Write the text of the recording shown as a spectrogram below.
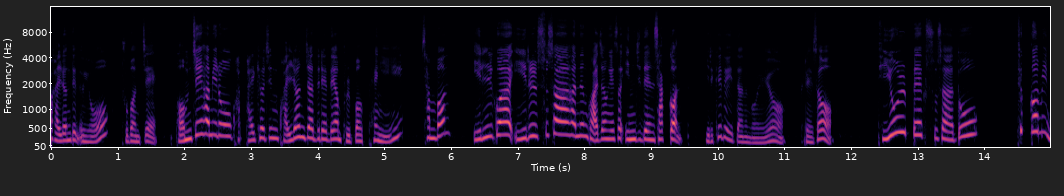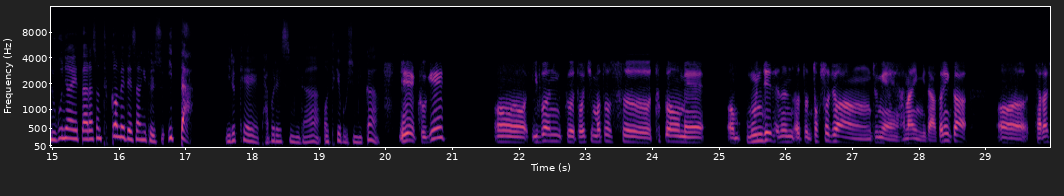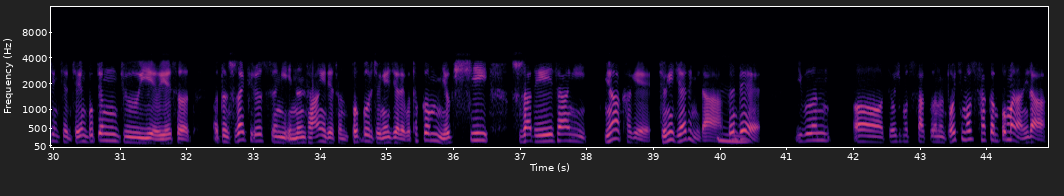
관련된 의혹. 두 번째, 범죄 혐의로 밝혀진 관련자들에 대한 불법 행위. 3번, 1과 2를 수사하는 과정에서 인지된 사건. 이렇게 돼 있다는 거예요. 그래서 디올백 수사도 특검이 누구냐에 따라서 특검의 대상이 될 수 있다. 이렇게 답을 했습니다. 어떻게 보십니까? 예, 그게 어 이번 그 도이치모터스 특검의 어, 문제되는 어떤 독소 조항 중에 하나입니다. 그러니까 어, 것처럼 재형 법정주의에 의해서 어떤 수사의 필요성이 있는 사항에 대해서는 법으로 정해져야 되고 특검 역시 수사 대상이 명확하게 정해져야 됩니다. 음. 그런데 이번 어, 도이치모터 사건은 도이치모터 사건뿐만 아니라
